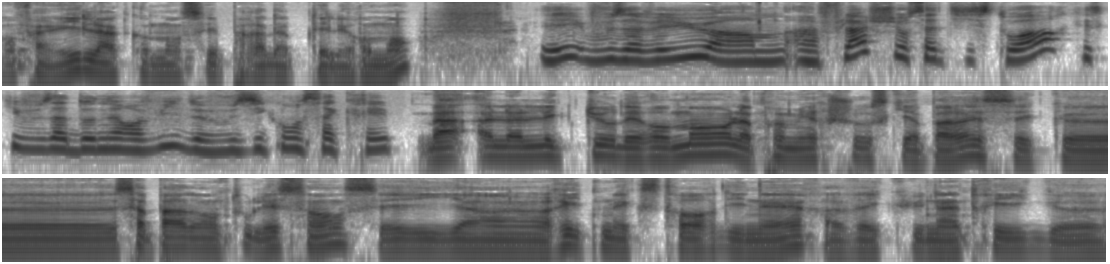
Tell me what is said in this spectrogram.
enfin il a commencé par adapter les romans. Et vous avez eu un, un flash sur cette histoire? Qu'est-ce qui vous a donné envie de vous y consacrer? Bah à la lecture des romans, la première chose qui apparaît, c'est que ça part dans tous les sens et il y a un rythme extraordinaire avec une intrigue, euh,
